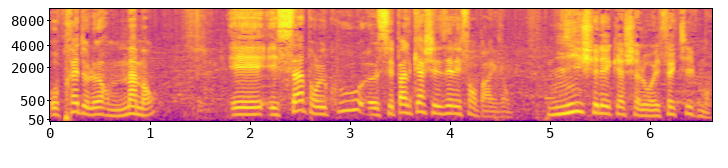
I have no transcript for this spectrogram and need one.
auprès de leur maman. Et, ça, pour le coup, euh, c'est pas le cas chez les éléphants, par exemple ni chez les cachalots, effectivement.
